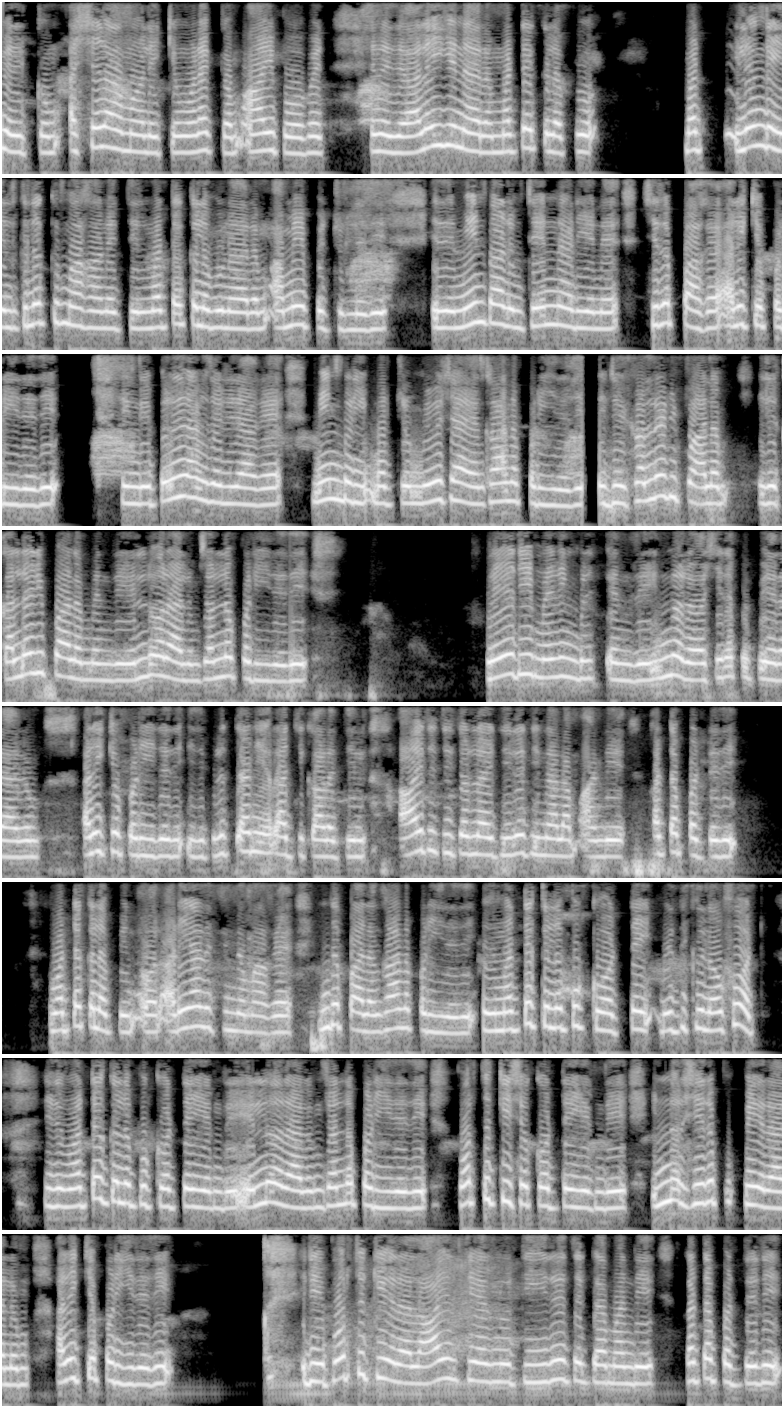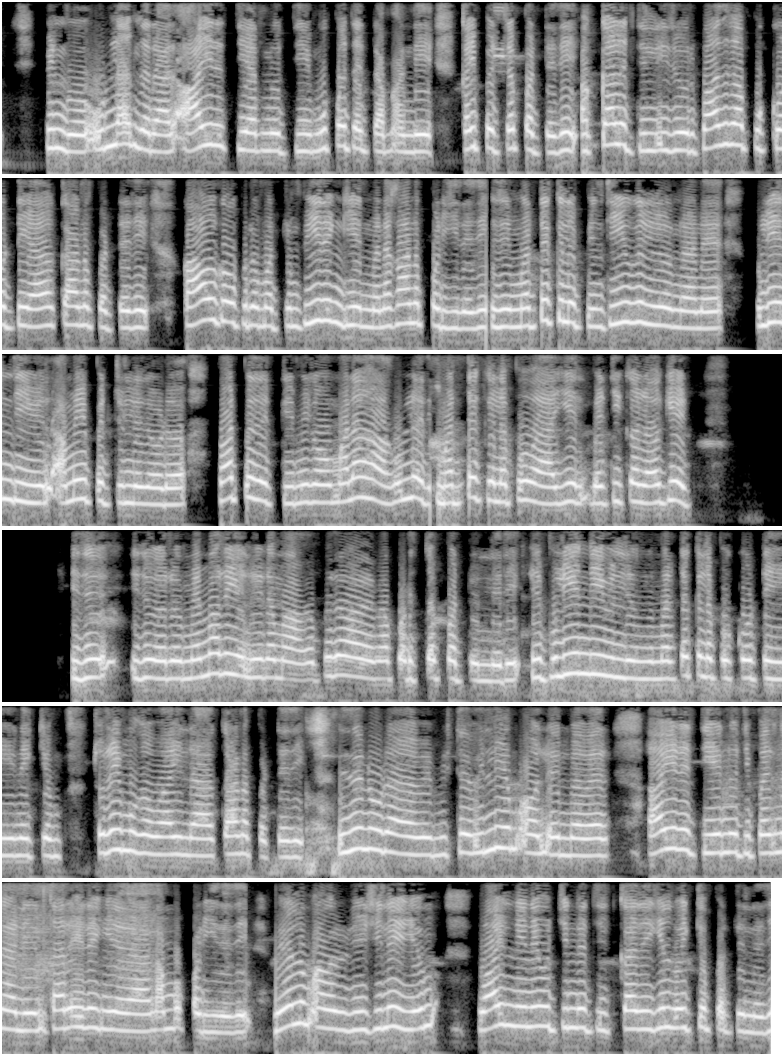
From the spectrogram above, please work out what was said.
அனைவருக்கும் அஸ்ஸலாம் அலைக்கும் வணக்கம். ஆய்போவன் எனது அழகிய நேரம் மட்டக்களப்பு மட் இலங்கையில் கிழக்கு மாகாணத்தில் மட்டக்களப்பு நேரம் அமையப்பெற்றுள்ளது. இது மீன்பாடும் தேன்நாடு என சிறப்பாக அழைக்கப்படுகிறது. இங்கு பிரதான தொழிலாக மீன்பிடி மற்றும் விவசாயம் காணப்படுகிறது. இது கல்லடி பாலம் இது கல்லடி பாலம் என்று எல்லோராலும் சொல்லப்படுகிறது. லேடி மெனிங் என்று இன்னொரு சிறப்பு பெயராலும் அழைக்கப்படுகிறது. இது பிரித்தானிய ஆட்சி காலத்தில் ஆயிரத்தி தொள்ளாயிரத்தி இருபத்தி நாலாம் ஆண்டு கட்டப்பட்டது. மட்டக்களப்பின் ஓர் அடையாள சின்னமாக இந்த பாலம் காணப்படுகிறது. இது மட்டக்களப்பு கோட்டை மெடிக்குலோ ஃபோர்ட். இது மட்டக்களப்பு கோட்டை என்று எல்லோராலும் சொல்லப்படுகிறது. போர்த்துகீச கோட்டை என்று இன்னொரு சிறப்பு பெயராலும் அழைக்கப்படுகிறது. இது போர்த்துகீயரால் ஆயிரத்தி இருநூத்தி இருபத்தி எட்டாம் ஆண்டு கட்டப்பட்டது. பின்பு உள்ளாந்தரால் ஆயிரத்தி இருநூத்தி முப்பத்தி எட்டாம் ஆண்டு கைப்பற்றப்பட்டது. அக்காலத்தில் இது ஒரு பாதுகாப்பு கோட்டையாக காணப்பட்டது. காவல் கோபுரம் மற்றும் பீரங்கி என்பன காணப்படுகிறது. இது மட்டக்கிழப்பின் தீவுகளில் புளியந்தீவில் அமையப்பெற்றுள்ளதோடு பார்ப்பதற்கு மிகவும் அழகாக உள்ளது. மட்டக்கிழப்பு வாயில் வெட்டிக்கலோ கேட் இது இது ஒரு மெமோரியல் இடமாக பிரபலப்படுத்தப்பட்டுள்ளது இது புளியந்தீவில் இருந்து மட்டக்களப்பு கோட்டையை இணைக்கும் துறைமுக வாயிலாக காணப்பட்டது. இதனூடாக மிஸ்டர் வில்லியம் ஆல் என்பவர் ஆயிரத்தி எண்ணூத்தி பதினாலில் தரையிறங்கியதாக நம்பப்படுகிறது. மேலும் அவருடைய சிலையும் வாயில் நினைவு சின்னத்திற்கு அருகில் வைக்கப்பட்டுள்ளது.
